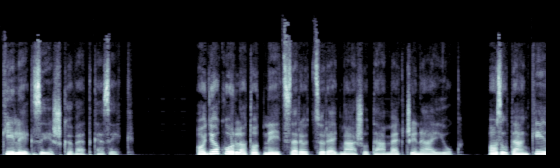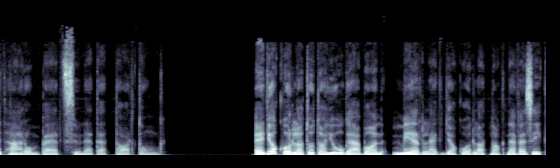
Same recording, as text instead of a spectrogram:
kilégzés következik. A gyakorlatot négyszer-ötször egymás után megcsináljuk, azután két-három perc szünetet tartunk. Egy gyakorlatot a jogában mérleg gyakorlatnak nevezik,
